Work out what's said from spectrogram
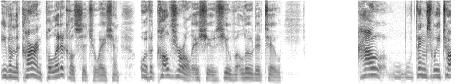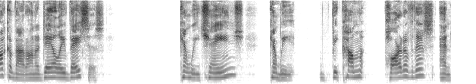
even the current political situation or the cultural issues you've alluded to, how things we talk about on a daily basis, can we change? Can we become part of this and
